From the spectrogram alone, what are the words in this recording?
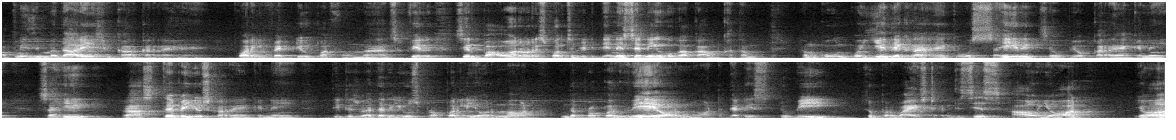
अपनी ज़िम्मेदारी स्वीकार कर रहे हैं फॉर इफ़ेक्टिव परफॉर्मेंस फिर सिर्फ़ पावर और रिस्पॉन्सिबिलिटी देने से नहीं होगा काम खत्म। हमको, उनको ये देखना है कि वो सही रीत से उपयोग कर रहे हैं कि नहीं, सही रास्ते पे यूज़ कर रहे हैं कि नहीं, it is whether used properly or not. in the proper way or not that is to be supervised and this is how your your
